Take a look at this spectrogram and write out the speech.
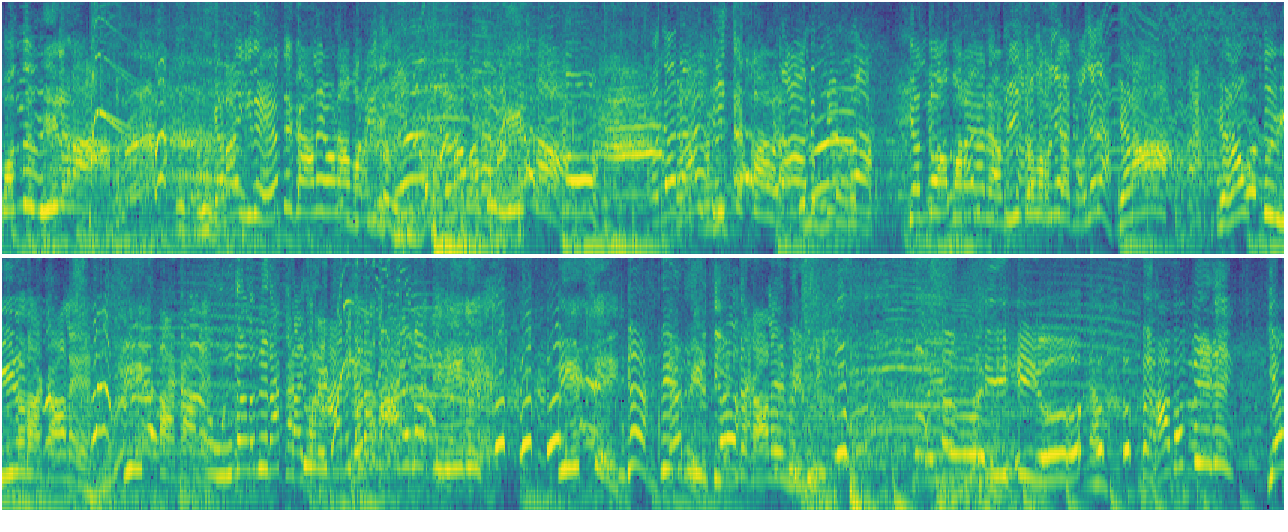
ഒന്ന്. എടാ ഇത് ഏത് കാളയോടാ പറയുന്നത്? എടാ ഒന്ന് എന്തോ ഇടിച്ചെടാ, പറയാനാ വീഴ്ച പറഞ്ഞാ എടാ എടാ ഒന്ന് വീഴടാ കാളെ വീഴടാ കാളെ ഉണ്ടളവിടാ എടാ, താഴെന്നാക്കി വീണ്. വീഴ്ത്തി. ഞാൻ വീഴ്ത്തി എന്റെ കാളയെ വീഴ്ത്തി. അവൻ വീട് ഞാൻ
